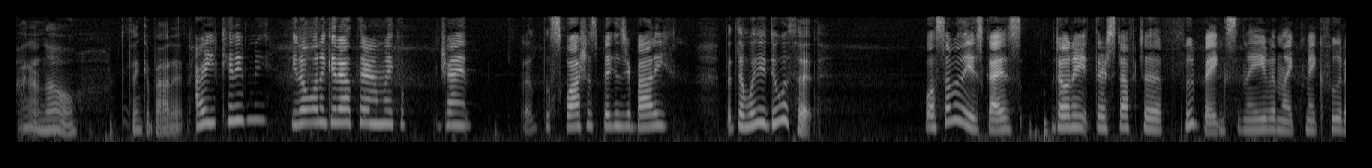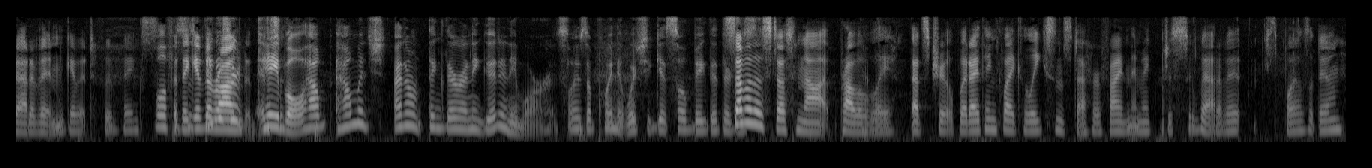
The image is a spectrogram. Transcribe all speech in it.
I don't know. Think about it. Are you kidding me? You don't want to get out there and make a giant uh, the squash as big as your body? But then what do you do with it? Well, some of these guys donate their stuff to food banks, and they even like make food out of it and give it to food banks. Well, if but they give the wrong table, how how much? I don't think they're any good anymore. It's there's a point at which you get so big that they're Some just, of the stuff's not probably. That's true, but I think like leeks and stuff are fine. They make just soup out of it. Just boils it down.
